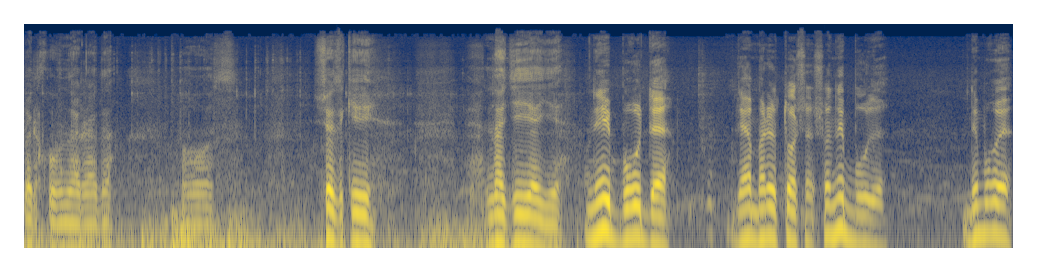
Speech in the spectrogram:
Верховна Рада. От. Все-таки надія є. Не буде. Я говорю точно, що не буде Не буде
